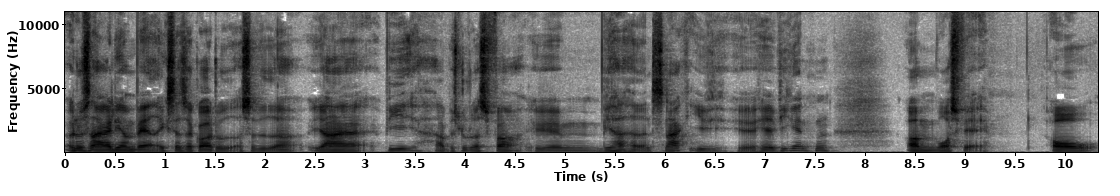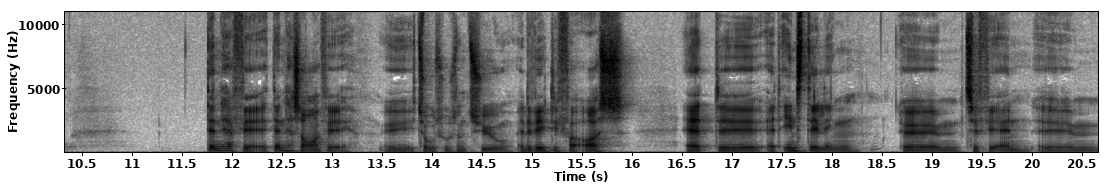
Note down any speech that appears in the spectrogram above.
og nu snakker jeg lige om vejret ikke ser så godt ud og så videre. Jeg, vi har besluttet os for, øh, vi har havde en snak i, øh, her i weekenden om vores ferie. Og den her ferie, den her sommerferie øh, i 2020, er det vigtigt for os, at, øh, at indstillingen øh, til ferien øh,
